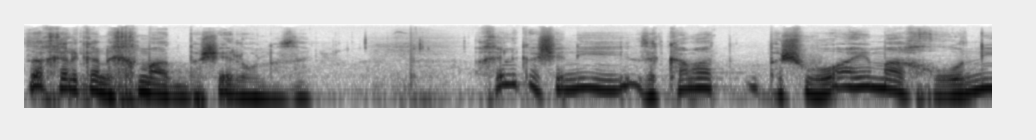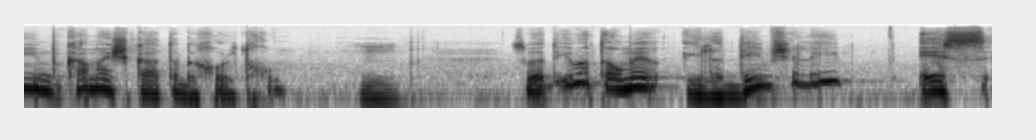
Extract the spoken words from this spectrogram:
זה החלק הנחמד בשאלון הזה. החלק השני זה כמה, בשבועיים האחרונים, כמה השקעת בכל תחום. Mm. זאת אומרת, אם אתה אומר, הילדים שלי, 10.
